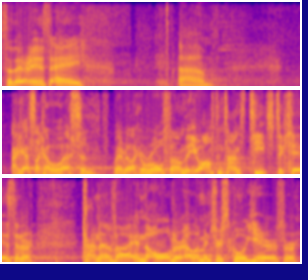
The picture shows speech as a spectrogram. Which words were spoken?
So there is a, um, I guess like a lesson, maybe like a rule of thumb that you oftentimes teach to kids that are kind of uh, in the older elementary school years or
